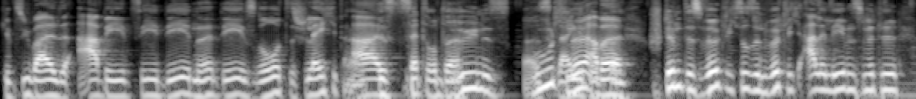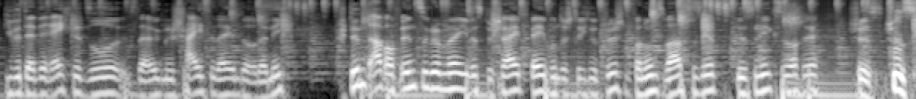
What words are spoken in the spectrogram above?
Gibt es überall A, B, C, D, ne? D ist rot, ist schlecht, A bis ist Z runter. grün ist Ja, ist gut, klein ne? aber ja. stimmt es wirklich so? Sind wirklich alle Lebensmittel, wie wird der berechnet, so? Ist da irgendeine Scheiße dahinter oder nicht? Stimmt ab auf Instagram, ne? Ihr wisst Bescheid, babe-nutrition. Von uns war's das jetzt. Bis nächste Woche. Tschüss. Tschüss.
